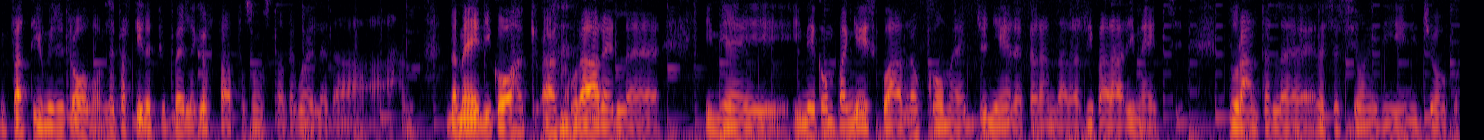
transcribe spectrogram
Infatti, io mi ritrovo le partite più belle che ho fatto sono state quelle da, da medico a, a curare il- i, miei, i miei compagni di squadra o come ingegnere per andare a riparare i mezzi durante le, le sessioni di, di gioco.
